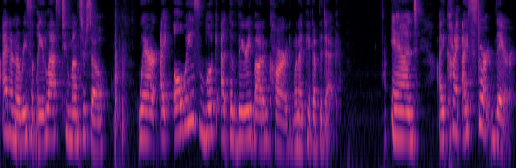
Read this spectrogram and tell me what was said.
I don't know, recently, last two months or so, where I always look at the very bottom card when I pick up the deck. And I kind I start there.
